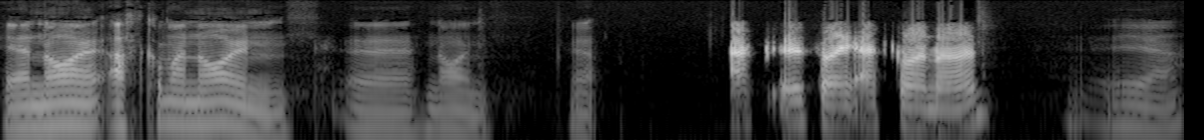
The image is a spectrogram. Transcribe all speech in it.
Ja, neun- 8,9. Äh, 9. Acht, Österreich 8,9. Ja.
